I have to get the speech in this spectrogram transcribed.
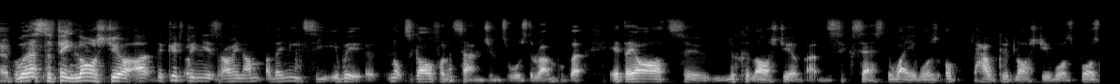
Well, that's the thing. Last year, I, the good thing is, I mean, I'm, they need to if we, uh, not to go off on a tangent towards the Rumble, but if they are to look at last year, at the success, the way it was, of how good last year was, was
